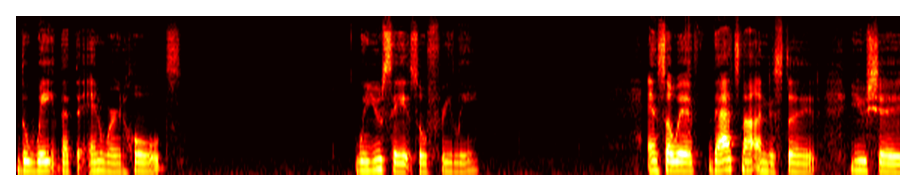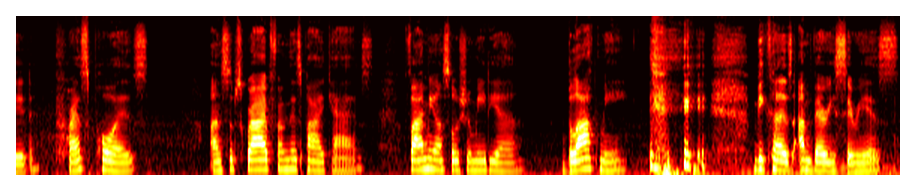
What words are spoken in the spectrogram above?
the weight that the N word holds when you say it so freely. And so, if that's not understood, you should press pause, unsubscribe from this podcast, find me on social media, block me because I'm very serious.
